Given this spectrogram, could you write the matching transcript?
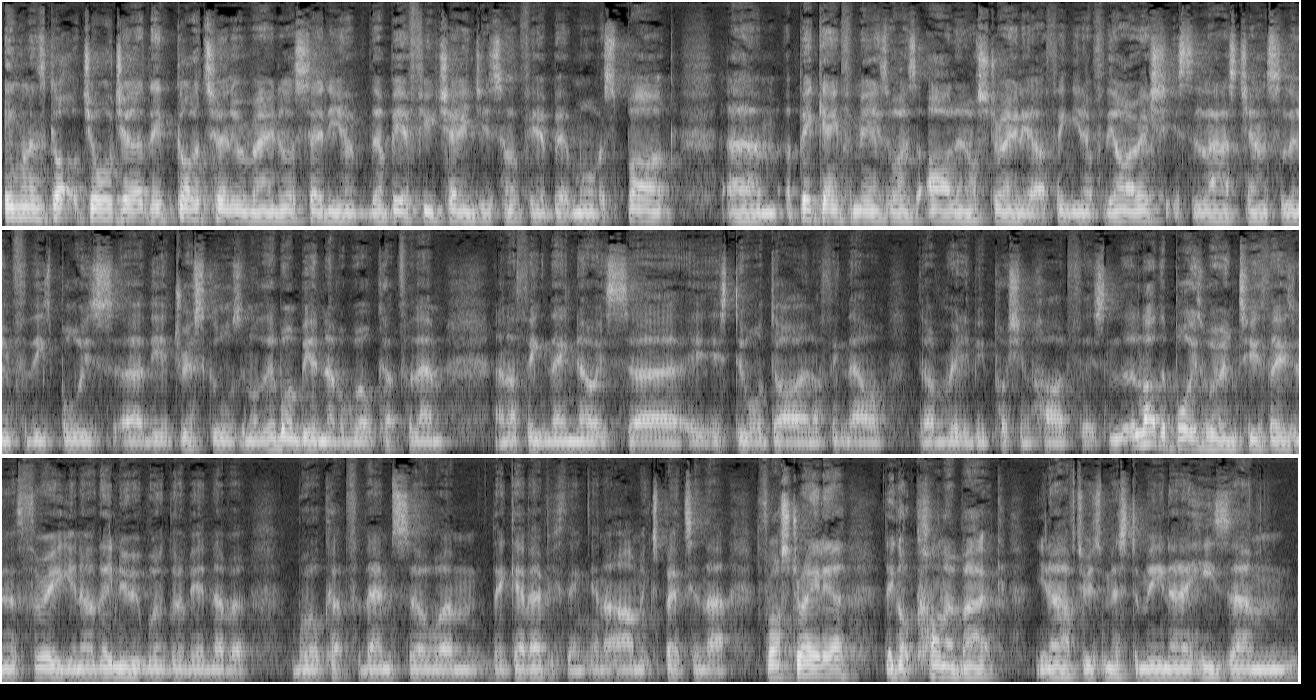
England's got Georgia. They've got to turn it around. As I said, you know, there'll be a few changes. Hopefully, a bit more of a spark. Um, a big game for me as well as Ireland, Australia. I think you know for the Irish, it's the last chance saloon for these boys, uh, the O'Driscolls, and all. There won't be another World Cup for them, and I think they know it's uh, it's do or die, and I think they'll they'll really be pushing hard for this. A lot of the boys were in 2003. You know, they knew it weren't going to be another World Cup for them, so um, they gave everything, and I'm expecting that for Australia. They got Connor back. You know, after his misdemeanor, he's. Um,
